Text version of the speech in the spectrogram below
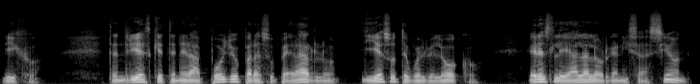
dijo. Tendrías que tener apoyo para superarlo, y eso te vuelve loco. Eres leal a la organización,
